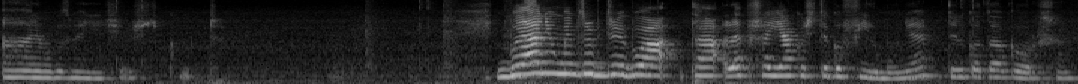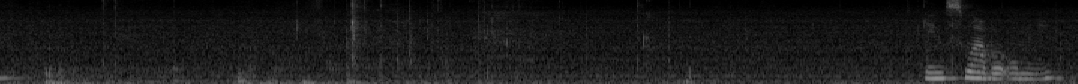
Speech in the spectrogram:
A, nie mogę zmienić już, kurczę. Bo ja nie umiem zrobić, żeby była ta lepsza jakość tego filmu, nie? Tylko ta gorsza. Więc słabo u mnie.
